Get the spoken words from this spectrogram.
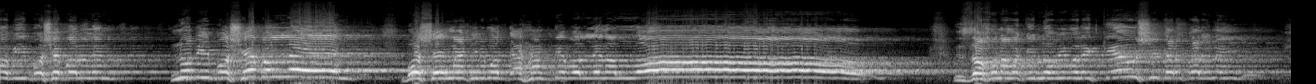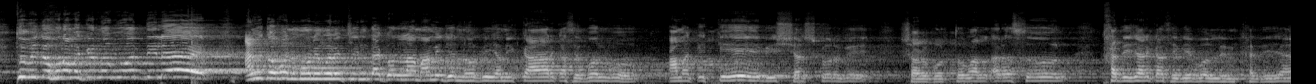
নবী বসে বললেন, নবী বসে বললেন, বসে মাটির মধ্যে হাত দিয়ে বললেন যখন আমাকে নবী বলে কেউ স্বীকার করে নাই, তুমি যখন আমাকে নবুয়ত দিলে, আমি তখন মনে মনে চিন্তা করলাম, আমি যে নবী, আমি কার কাছে বলব? আমাকে কে বিশ্বাস করবে? সর্বপ্রথম আল্লাহ রসুল খাদিজার কাছে গিয়ে বললেন, খাদিজা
